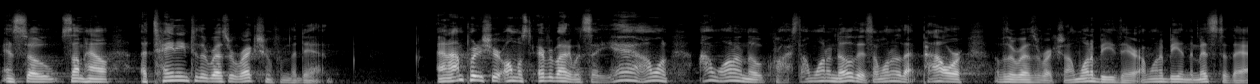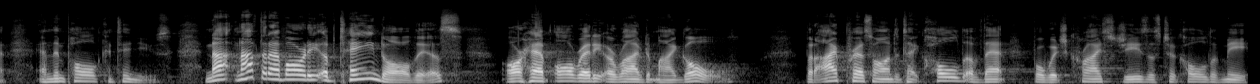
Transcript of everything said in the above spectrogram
and so somehow attaining to the resurrection from the dead. And I'm pretty sure almost everybody would say, Yeah, I want, I want to know Christ. I want to know this. I want to know that power of the resurrection. I want to be there. I want to be in the midst of that. And then Paul continues Not, not that I've already obtained all this or have already arrived at my goal, but I press on to take hold of that for which Christ Jesus took hold of me.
